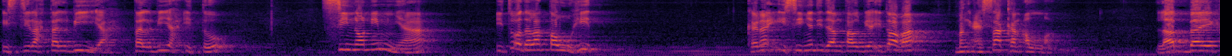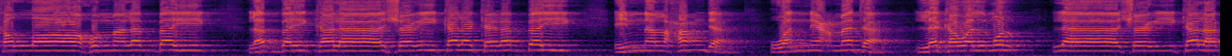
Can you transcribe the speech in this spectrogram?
istilah talbiyah talbiyah itu sinonimnya itu adalah tauhid karena isinya di dalam talbiyah itu apa mengesahkan Allah labbaik labbaik la syarika lak labbaik innal hamda wan ni'mata laka wal mulk la syarika lak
